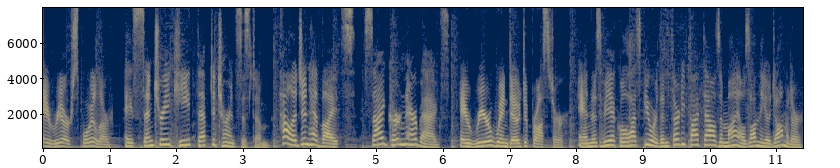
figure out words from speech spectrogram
a rear spoiler, a Sentry key theft deterrent system, halogen headlights, side curtain airbags, a rear window defroster, and this vehicle has fewer than 35,000 miles on the odometer.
